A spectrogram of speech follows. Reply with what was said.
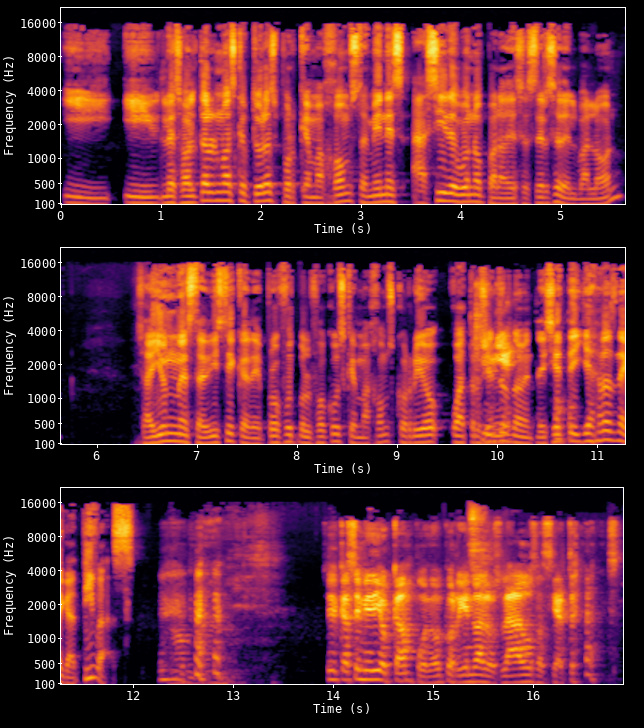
y, y les faltaron más capturas porque Mahomes también es así de bueno para deshacerse del balón o sea, hay una estadística de Pro Football Focus que Mahomes corrió 497 yardas negativas. sí, casi medio campo, ¿no? Corriendo a los lados, hacia atrás.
